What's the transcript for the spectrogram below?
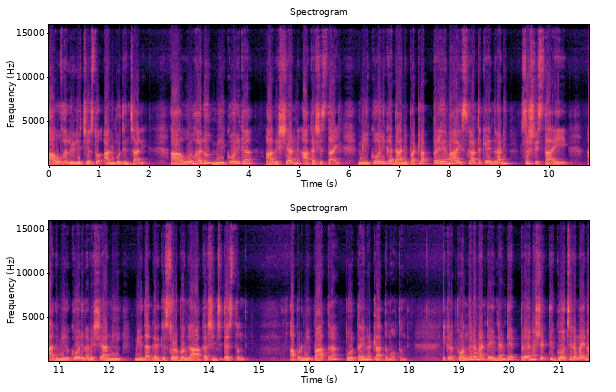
ఆ ఊహలు రిలీజ్ చేస్తూ అనుభూతించాలి. ఆ ఊహలు మీ కోరిక ఆ విషయాన్ని ఆకర్షిస్తాయి. మీ కోరిక దాని పట్ల ప్రేమ అయస్కాంత కేంద్రాన్ని సృష్టిస్తాయి. అది మీరు కోరిన విషయాన్ని మీ దగ్గరికి సులభంగా ఆకర్షించి తెస్తుంది. అప్పుడు మీ పాత్ర పూర్తయినట్లు అర్థమవుతుంది. ఇక్కడ పొందడం అంటే ఏంటంటే ప్రేమ శక్తి గోచరమైన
